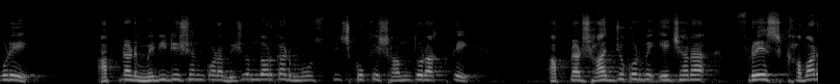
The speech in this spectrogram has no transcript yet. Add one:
করে আপনার মেডিটেশন করা ভীষণ দরকার। মস্তিষ্ককে শান্ত রাখতে আপনার সাহায্য করবে। এছাড়া ফ্রেশ খাবার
